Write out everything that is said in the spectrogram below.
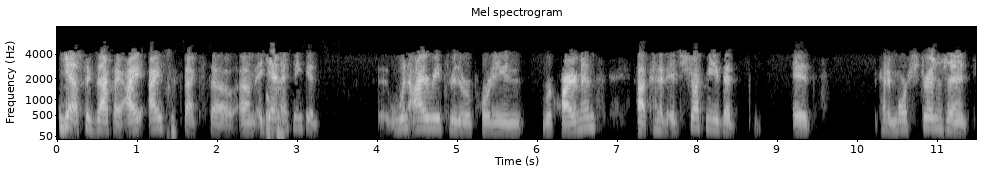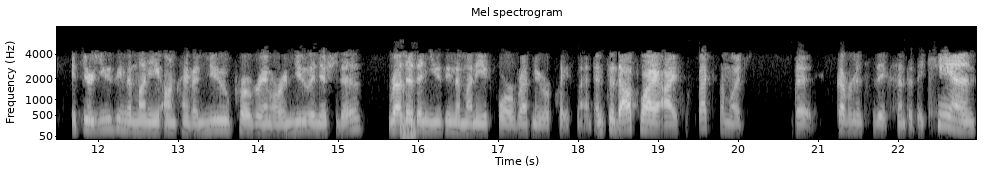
Yes, exactly. I, I suspect so. Um, again, okay. I think it's, when I read through the reporting requirements, uh, kind of it struck me that it's kind of more stringent if you're using the money on kind of a new program or a new initiative rather mm-hmm. than using the money for revenue replacement. And so that's why I suspect somewhat that governments, to the extent that they can,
